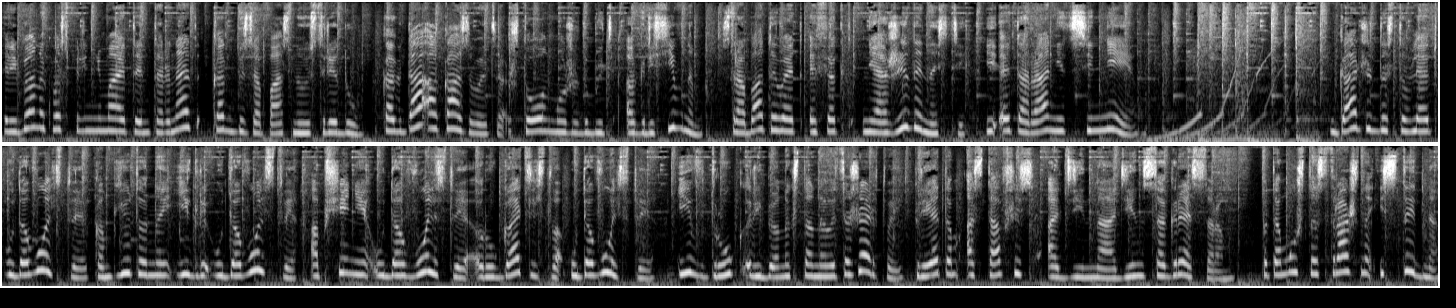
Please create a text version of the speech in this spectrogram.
Ребенок воспринимает интернет как безопасную среду. Когда оказывается, что он может быть агрессивным, срабатывает эффект неожиданности, и это ранит сильнее. Гаджет доставляет удовольствие, компьютерные игры удовольствие, общение удовольствие, ругательство удовольствие. И вдруг ребенок становится жертвой, при этом оставшись один на один с агрессором. Потому что страшно и стыдно,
